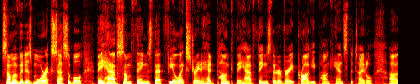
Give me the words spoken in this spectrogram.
some of it is more accessible. They have some things that feel like straight ahead punk. They have things that are very proggy punk, hence the title, uh,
